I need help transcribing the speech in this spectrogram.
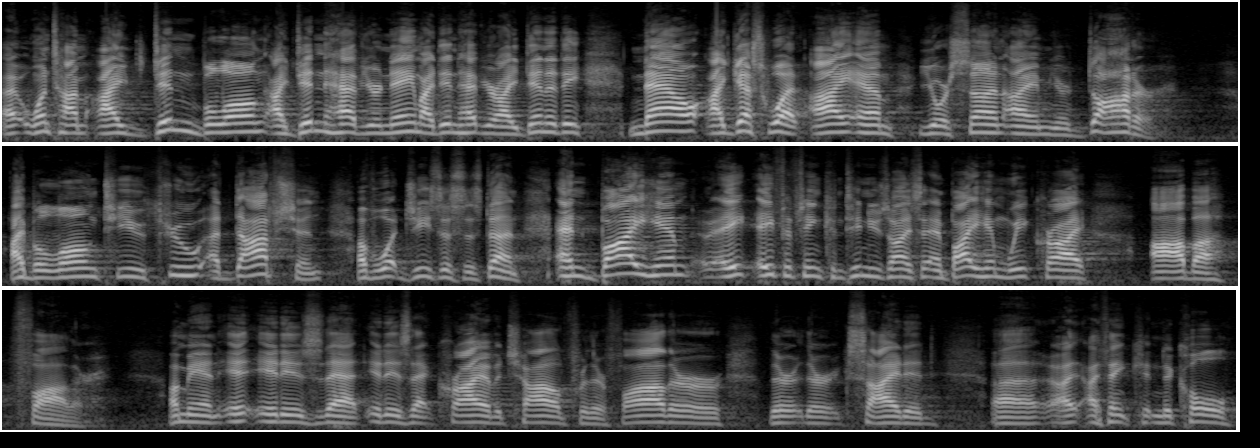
at one time I didn't belong, I didn't have your name, I didn't have your identity. Now I guess what? I am your son, I am your daughter. I belong to you through adoption of what Jesus has done. And by him, 8, 815 continues on, and by him we cry, Abba, Father. Oh man, it, it, is that, it is that cry of a child for their father, or they're, they're excited. Uh, I, I think Nicole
